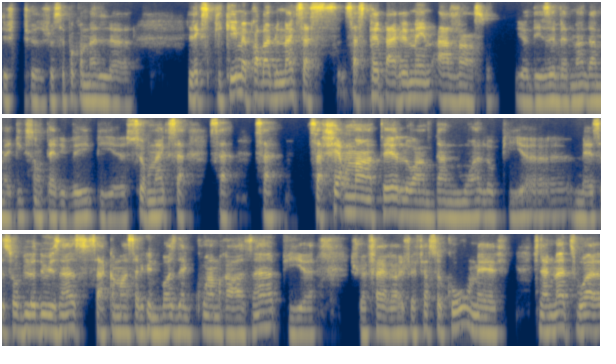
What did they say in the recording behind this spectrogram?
je, sais pas comment le, l'expliquer, mais probablement que ça, se préparait même avant ça. Il y a des événements dans ma vie qui sont arrivés, puis euh, sûrement que ça, ça, ça, fermentait là, en dedans de moi. Là, puis, euh, mais c'est ça, là, deux ans, ça a commencé avec une bosse dans le cou en me rasant, puis euh, je, vais faire, je vais faire ce cours, mais finalement, tu vois,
